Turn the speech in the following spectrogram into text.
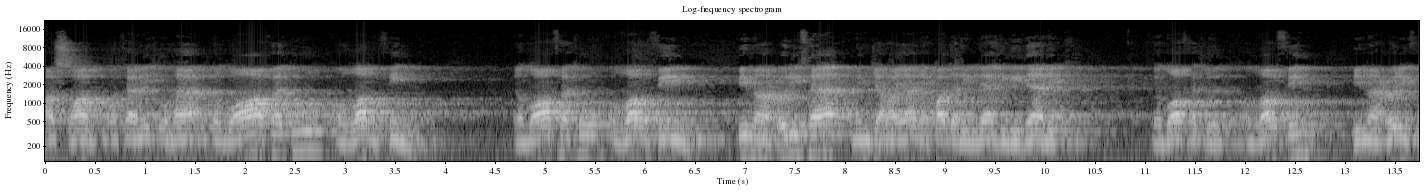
أصغر. وثالثها إضافة ظرف. إضافة ظرف بما عرف من جريان قدر الله لذلك إضافة ظرف بما عرف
